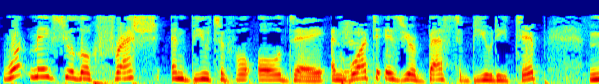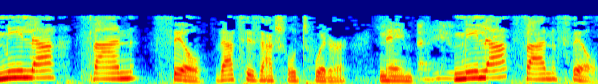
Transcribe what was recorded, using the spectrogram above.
What makes you look fresh and beautiful all day? And what is your best beauty tip? Mila Fan Phil. That's his actual Twitter name. Mila Fan Phil.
